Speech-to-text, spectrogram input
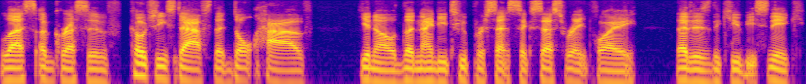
less aggressive coaching staffs that don't have, you know, the 92% success rate play that is the QB sneak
